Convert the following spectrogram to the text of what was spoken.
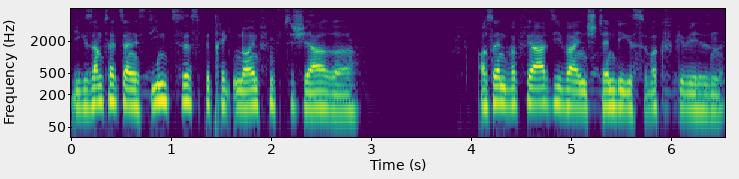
Die Gesamtzeit seines Dienstes beträgt 59 Jahre. Außer in Waqf war ein ständiges Waqf gewesen.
